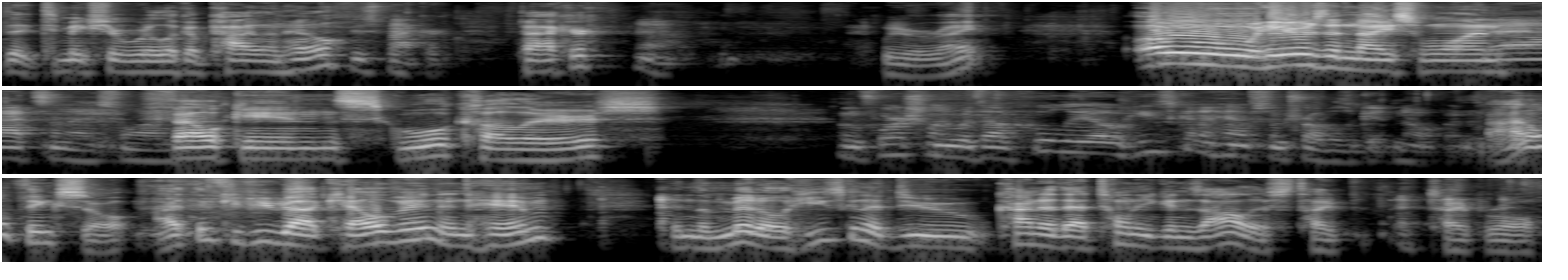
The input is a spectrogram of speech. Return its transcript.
The, to make sure we look up Kylin Hill, Who's Packer? Packer. Yeah. We were right. Oh, here's a nice one. That's a nice one. Falcons school colors. Unfortunately, without Julio, he's going to have some troubles getting open. I don't think so. I think if you got Calvin and him in the middle, he's gonna do kind of that Tony Gonzalez type type role.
